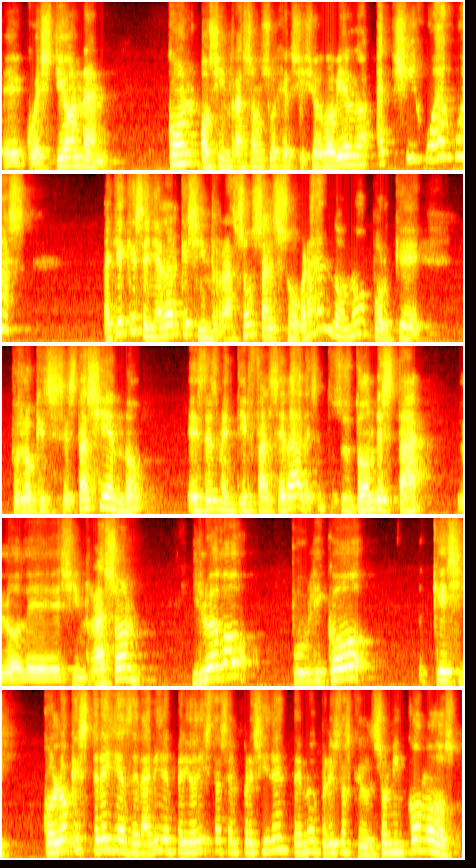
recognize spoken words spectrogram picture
eh, cuestionan con o sin razón su ejercicio de gobierno. A Chihuahuas Aquí hay que señalar que sin razón sale sobrando, ¿no? Porque pues lo que se está haciendo es desmentir falsedades. Entonces, ¿dónde está lo de sin razón? Y luego publicó que si coloca estrellas de la vida en periodistas el presidente, ¿no? En periodistas que son incómodos.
